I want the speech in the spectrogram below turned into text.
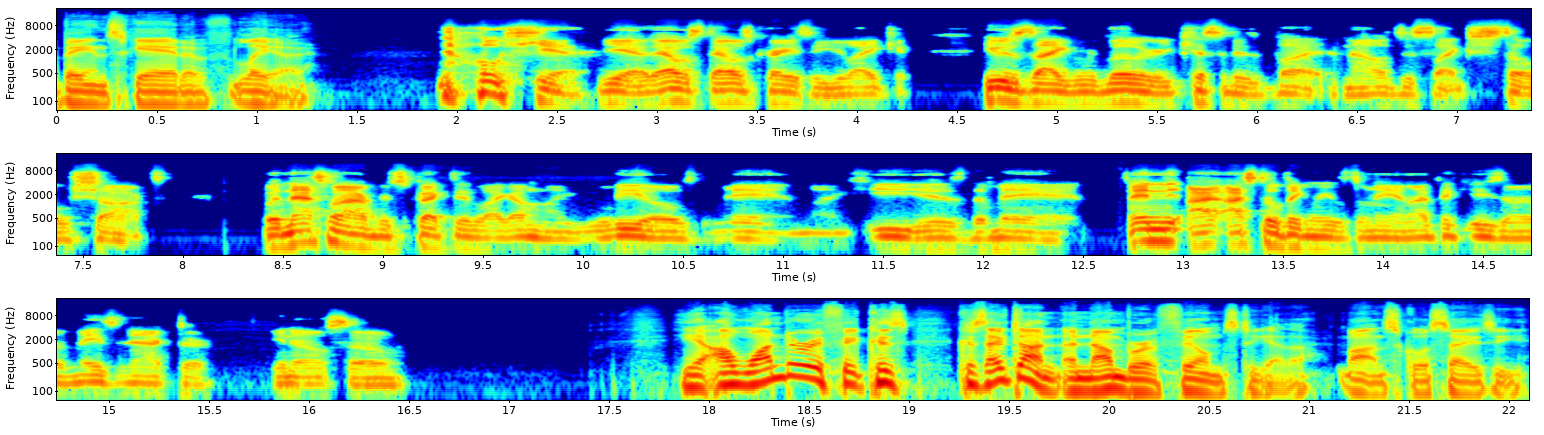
being scared of Leo. oh yeah. Yeah that was that was crazy. Like he was like literally kissing his butt and i was just like so shocked. But that's what i respected like i'm like leo's the man. Like he is the man. And i, I still think leo's the man. I think he's an amazing actor you know so. Yeah, I wonder if it because because they've done a number of films together, Martin Scorsese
